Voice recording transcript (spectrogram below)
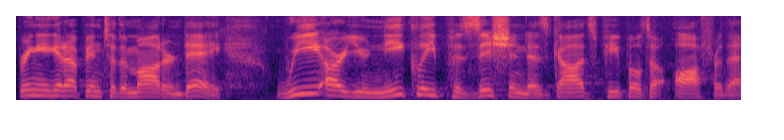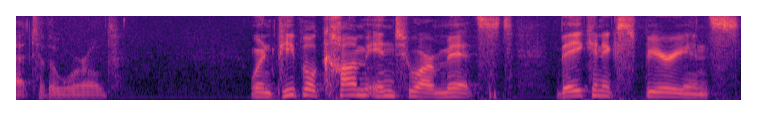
bringing it up into the modern day, we are uniquely positioned as God's people to offer that to the world. When people come into our midst, they can experience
